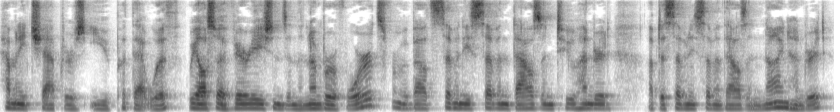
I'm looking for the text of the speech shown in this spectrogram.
how many chapters you put that with. We also have variations in the number of words from about 77,200 up to 77,900,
